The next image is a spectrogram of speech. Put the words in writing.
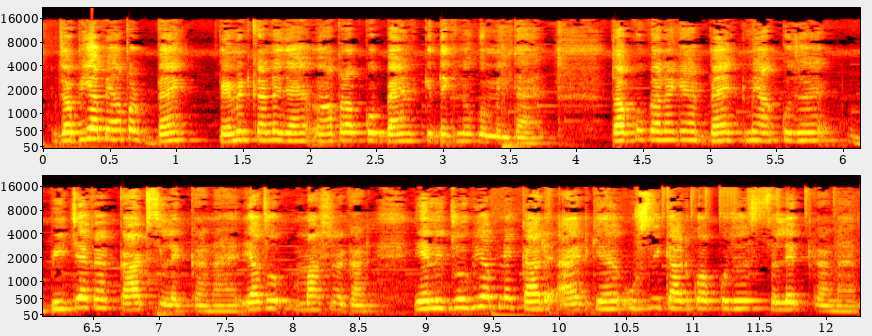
जब भी आप यहाँ पर बैंक पेमेंट करने जाए, वहाँ पर आपको बैंक देखने को मिलता है। तो आपको करना क्या है बैंक में आपको जो है वीज़ा का कार्ड सेलेक्ट करना है या तो मास्टर कार्ड यानी जो भी आपने कार्ड ऐड किया है, उसी कार्ड को आपको जो है सिलेक्ट करना है।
